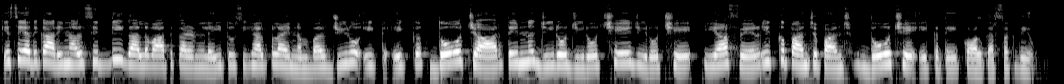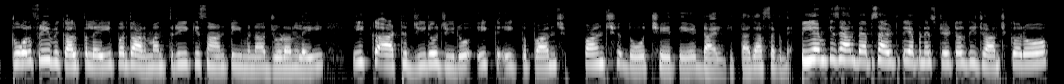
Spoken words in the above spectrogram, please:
ਕਿਸੇ ਅਧਿਕਾਰੀ ਨਾਲ ਸਿੱਧੀ ਗੱਲਬਾਤ ਕਰਨ ਲਈ ਤੁਸੀਂ ਹੈਲਪਲਾਈਨ ਨੰਬਰ 011243000606 ਜਾਂ ਫਿਰ 155261 ਤੇ ਕਾਲ ਕਰ ਸਕਦੇ ਹੋ। ਟੋਲ ਫ੍ਰੀ ਵਿਕਲਪ ਲਈ ਪ੍ਰਧਾਨ ਮੰਤਰੀ ਕਿਸਾਨ ਟੀਮ ਨਾਲ ਜੁੜਨ ਲਈ 1800115526 ਤੇ ਡਾਇਲ ਕੀਤਾ ਜਾ ਸਕਦਾ ਹੈ। ਪੀਐਮ ਕਿਸਾਨ ਵੈਬਸਾਈਟ ਤੇ ਆਪਣੇ ਸਟੇਟਸ ਦੀ ਜਾਂਚ ਕਰੋ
